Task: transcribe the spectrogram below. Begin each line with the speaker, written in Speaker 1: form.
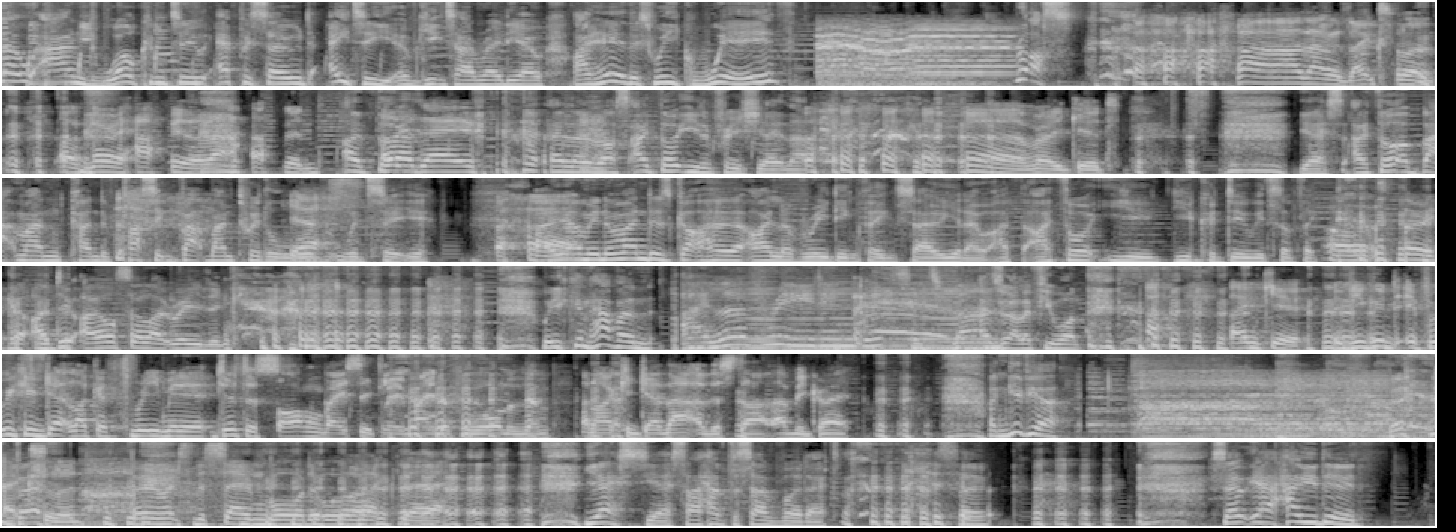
Speaker 1: Hello and welcome to episode 80 of Geek Time Radio. I'm here this week with Ross.
Speaker 2: that was excellent. I'm very happy that that happened.
Speaker 1: I thought-
Speaker 2: Hello, Dave.
Speaker 1: Hello, Ross. I thought you'd appreciate that.
Speaker 2: Very good.
Speaker 1: Yes, I thought a Batman kind of classic Batman twiddle
Speaker 2: Yes.
Speaker 1: would, would suit you. I, I mean, Amanda's got her I love reading thing, so you know, I, I thought you you could do with something.
Speaker 2: Oh, that's very good. I do. I also like reading.
Speaker 1: well, you can have an
Speaker 2: I love reading books. It's fun.
Speaker 1: as well if you want.
Speaker 2: Thank you. If you could, if we could get like a three minute, just a song basically made up of all of them, and I could get that at the start, that'd be great.
Speaker 1: I can give you a
Speaker 2: Excellent. Very much the soundboard at work there.
Speaker 1: yes, yes. I have the soundboard out. so, so yeah. How you doing?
